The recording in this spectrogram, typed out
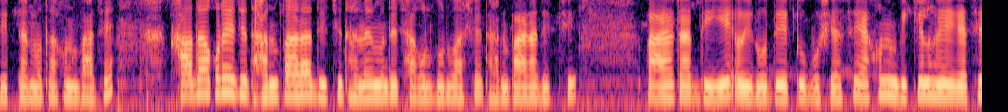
দেড়টার মতো এখন বাজে। খাওয়া দাওয়া করে যে ধান পাড়া দিচ্ছি, ধানের মধ্যে ছাগল গরু আসে, ধান পাড়া দিচ্ছি। পাড়াটা দিয়ে ওই রোদে একটু বসে আছে। এখন বিকেল হয়ে গেছে।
